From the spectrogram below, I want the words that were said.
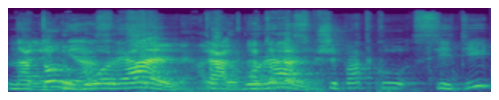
natomiast to było realne. Ale tak, to było natomiast realne. w przypadku City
